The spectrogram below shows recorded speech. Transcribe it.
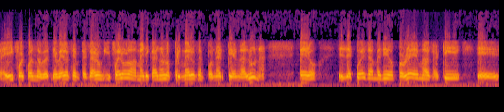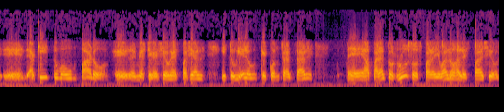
ahí fue cuando de veras empezaron y fueron los americanos los primeros en poner pie en la luna. Pero eh, después han venido problemas aquí, eh, eh, aquí tuvo un paro la investigación espacial y tuvieron que contratar aparatos rusos para llevarlos al espacio.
